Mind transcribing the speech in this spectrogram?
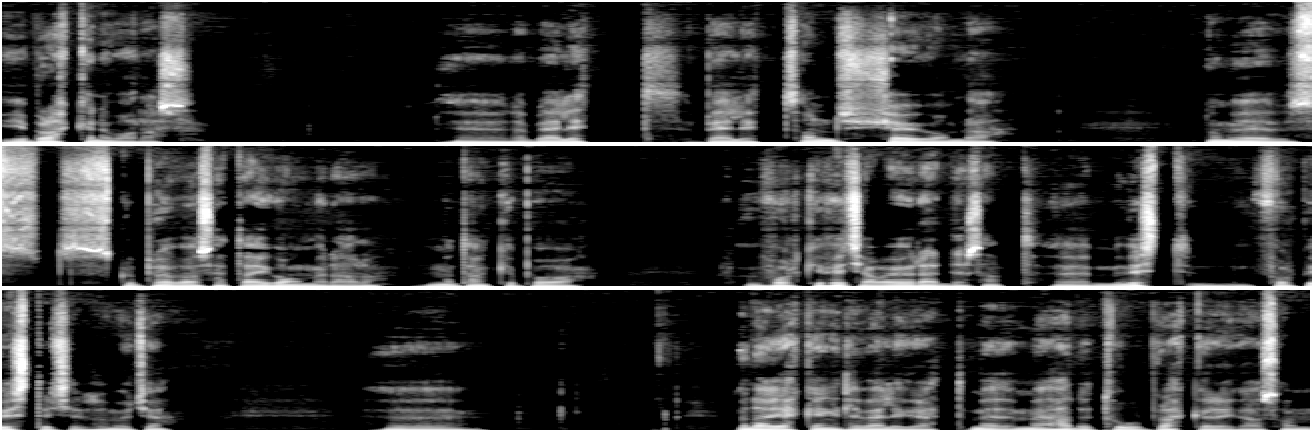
i brakkene våre. Eh, Det ble litt, ble litt sånn sjau om det, når vi skulle prøve å sette i gang med det, da, med tanke på Folk i Fitjar var jo redde, sant. Eh, vi folk visste ikke så mye. Eh, Men det gikk egentlig veldig greit. Vi, vi hadde to brakkerigger som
